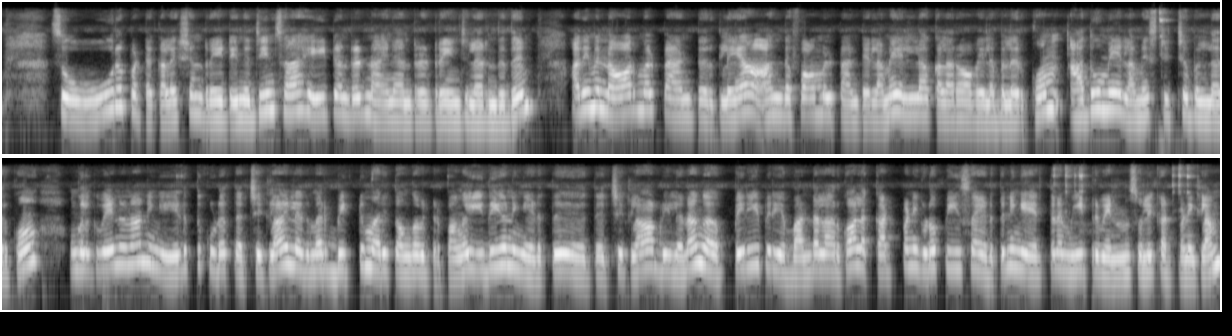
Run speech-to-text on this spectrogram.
ஸோ ஊறப்பட்ட கலெக்ஷன் ரேட் இந்த ஜீன்ஸ் எல்லாம் எயிட் ஹண்ட்ரட் நைன் ஹண்ட்ரட் ரேஞ்சில் இருந்தது. அதேமாதிரி நார்மல் பேண்ட் இருக்கு இல்லையா அந்த ஃபார்மல் பேண்ட் எல்லாமே எல்லா கலரும் அவைலபிள் இருக்கும். அதுவுமே எல்லாமே ஸ்டிச்சபிளில் இருக்கும். உங்களுக்கு வேணும்னா நீங்கள் எடுத்து கூட தைச்சிக்கலாம். இல்லை இது மாதிரி பிட்டு மாதிரி தொங்க விட்டுருப்பாங்க. இதையும் நீங்கள் எடுத்து தைச்சிக்கலாம். அப்படி இல்லைன்னா அங்கே பெரிய பெரிய பண்டலாக இருக்கும் அதில் கட் பண்ணி கூட பீஸாக எடுத்து நீங்கள் எத்தனை மீட்ரு வேணும்னு சொல்லி கட் பண்ணிக்கலாம்.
